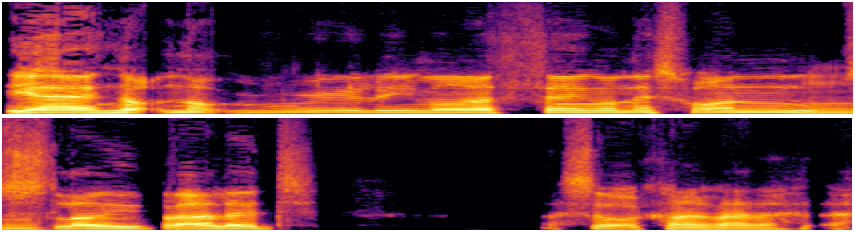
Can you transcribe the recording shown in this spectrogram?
yeah not not really my thing on this one Mm. slow ballad i sort of kind of had a, a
